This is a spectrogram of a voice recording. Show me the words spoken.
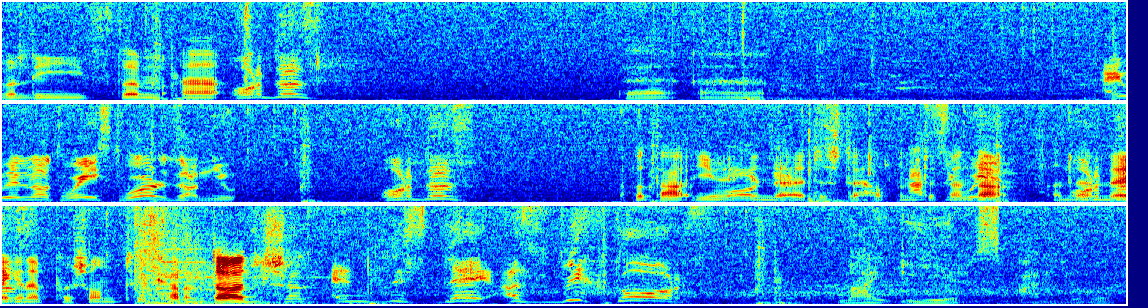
relieve them at Orders? there? Uh, I will not waste words on you. Orders? put that unit in there just to help them As defend that, and then they're going to push on to Karen We Dodge. shall end this day as victors. My ears are yours.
